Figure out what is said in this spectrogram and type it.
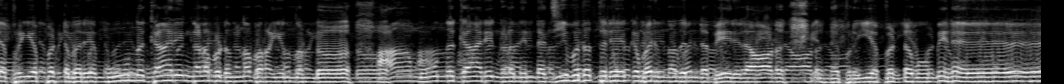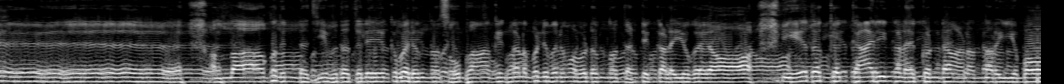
എന്റെ പ്രിയപ്പെട്ടവരെ മൂന്ന് കാര്യങ്ങൾ അവിടുന്ന് പറയുന്നുണ്ട്. ആ മൂന്ന് കാര്യങ്ങൾ നിന്റെ ജീവിതത്തിലേക്ക് വരുന്നതിന്റെ പേരിലാണ്. എന്റെ പ്രിയപ്പെട്ട മുമ്പിനെ അള്ളാഹു നിന്റെ ജീവിതത്തിലേക്ക് വരുന്ന സൗഭാഗ്യങ്ങൾ മുഴുവനും അവിടുന്ന് തട്ടിക്കളയുകയോ. ഏതൊക്കെ കാര്യങ്ങളെ കൊണ്ടാണെന്നറിയുമോ?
